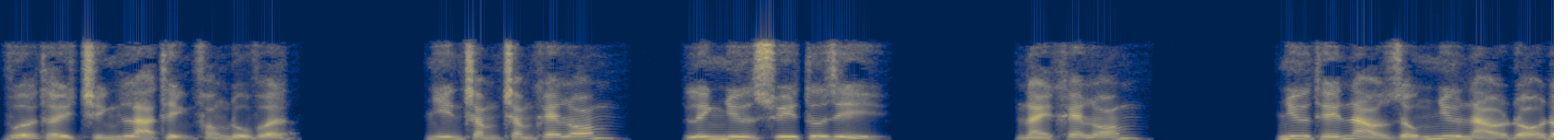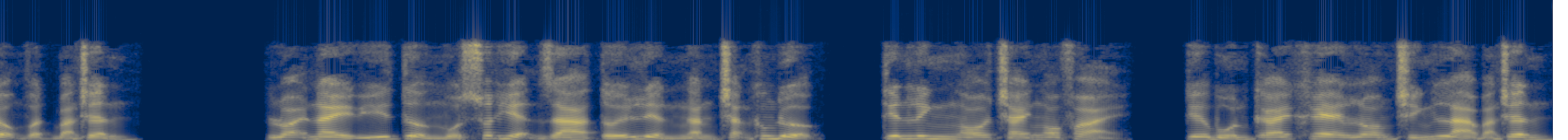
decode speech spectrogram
vừa thấy chính là thịnh phóng đồ vật. Nhìn chăm chăm khe lõm, linh như suy tư gì. Này khe lõm, như thế nào giống như nào đó động vật bàn chân. Loại này ý tưởng một xuất hiện ra tới liền ngăn chặn không được, tiên linh ngó trái ngó phải, kia bốn cái khe lõm chính là bàn chân.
